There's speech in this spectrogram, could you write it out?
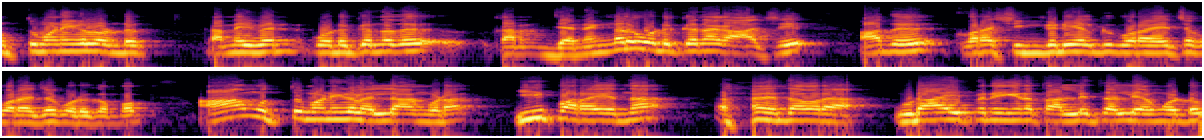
മുത്തുമണികളുണ്ട്. കാരണം ഇവൻ കൊടുക്കുന്നത് കാരണം ജനങ്ങൾ കൊടുക്കുന്ന കാശ് അത് കുറേ ശിങ്കടികൾക്ക് കുറേശ്ശെ കുറേശ്ശെ കൊടുക്കുമ്പം ആ മുത്തുമണികളെല്ലാം കൂടെ ഈ പറയുന്ന എന്താ പറയുക ഉടായിപ്പിനെ ഇങ്ങനെ തള്ളി തള്ളി അങ്ങോട്ട്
